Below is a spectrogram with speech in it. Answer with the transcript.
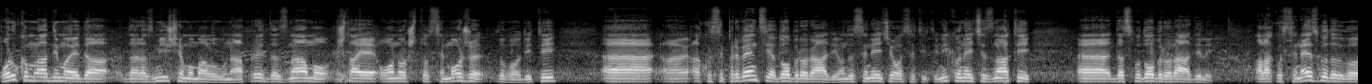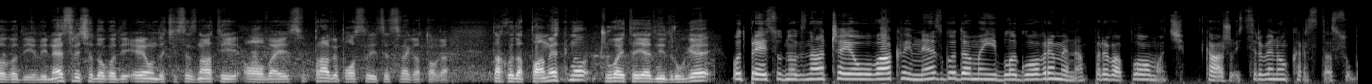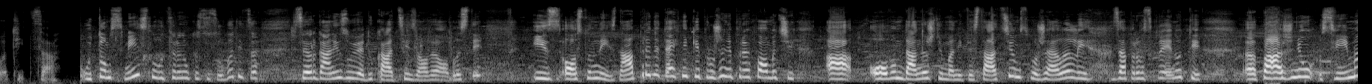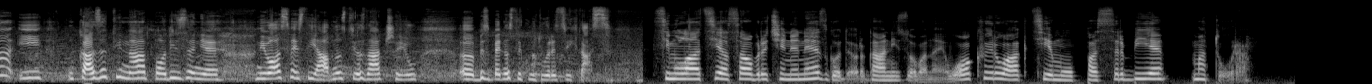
Poruka mladima je da, da razmišljamo malo unapred, da znamo šta je ono što se može dogoditi. A, ako se prevencija dobro radi, onda se neće osetiti. Niko neće znati a, da smo dobro radili. Ali ako se nezgoda dogodi ili nesreća dogodi, e, onda će se znati ovaj, prave posledice svega toga. Tako da pametno, čuvajte jedni druge. Od presudnog značaja u ovakvim nezgodama i blagovremena prva pomoć, kažu iz Crvenog krsta Subotica. U tom smislu u Crvenog krsta Subotica se organizuju edukacije iz ove oblasti iz osnovne i iz napredne tehnike pružanja prve pomoći, a ovom današnjom manifestacijom smo želeli zapravo skrenuti e, pažnju svima i ukazati na podizanje nivoa svesti javnosti o značaju e, bezbednostne kulture svih nas. Simulacija saobraćene nezgode organizovana je u okviru akcije MUPA Srbije Matura.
